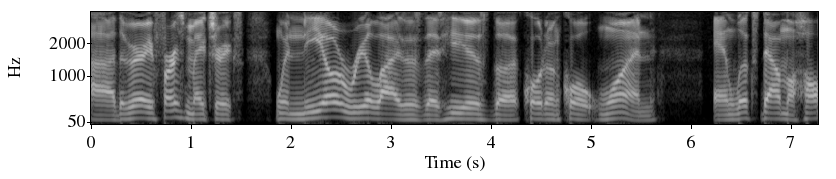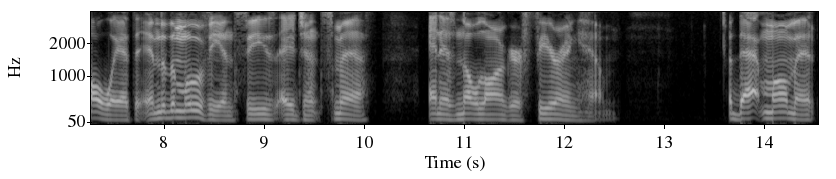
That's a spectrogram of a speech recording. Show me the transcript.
Uh, the very first matrix when neo realizes that he is the quote unquote one and looks down the hallway at the end of the movie and sees Agent Smith and is no longer fearing him. That moment,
